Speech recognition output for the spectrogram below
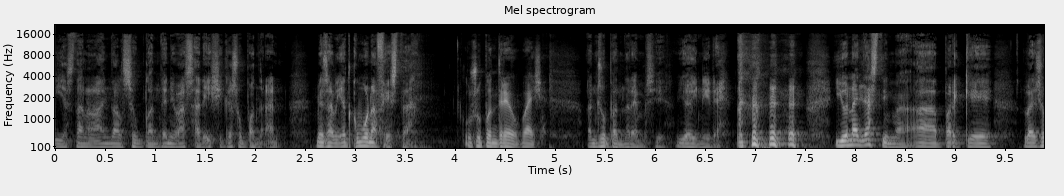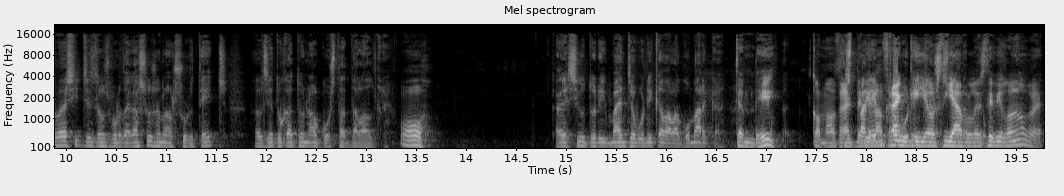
i estan a l'any del seu content aniversari, així que s'ho prendran. Més aviat com una festa. Us ho prendreu, vaja. Ens ho prendrem, sí, jo hi aniré. I una llàstima, uh, perquè la jove de Sitges i els bordegassos en el sorteig els hi ha tocat un al costat de l'altre. Oh, Hauria sigut una imatge bonica de la comarca. també, com el drac de Vilafranca i els diables de Vilanova.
